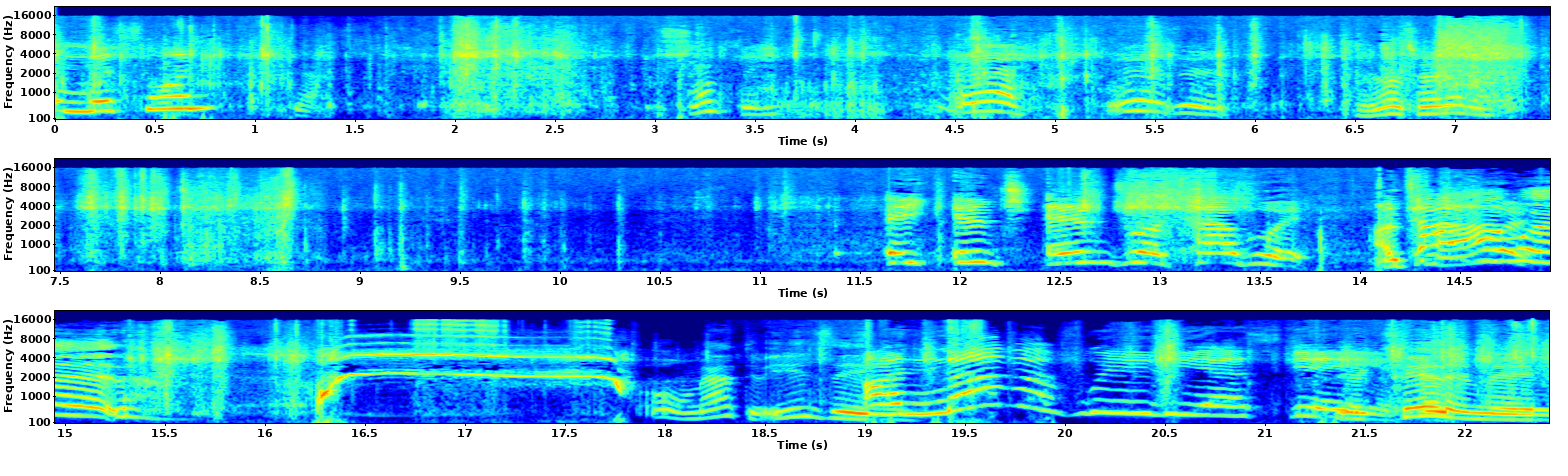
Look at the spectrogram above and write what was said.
open this one? Yes. Something. Ah, what is it? I know, turn it over. Eight inch Android tablet. A tablet. tablet. Oh, Matthew, easy. Another 3DS game. You're kidding me.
